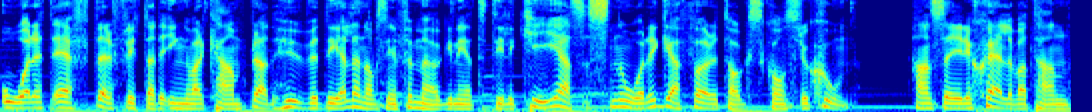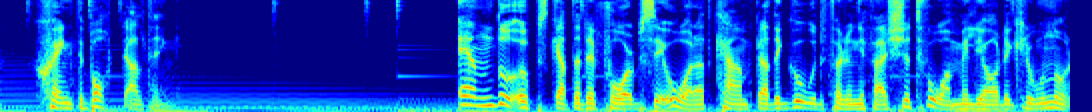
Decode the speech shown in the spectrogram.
Året efter flyttade Ingvar Kamprad huvuddelen av sin förmögenhet till Ikeas snåriga företagskonstruktion. Han säger själv att han skänkt bort allting. Ändå uppskattade Forbes i år att Kamprad är god för ungefär 22 miljarder kronor.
